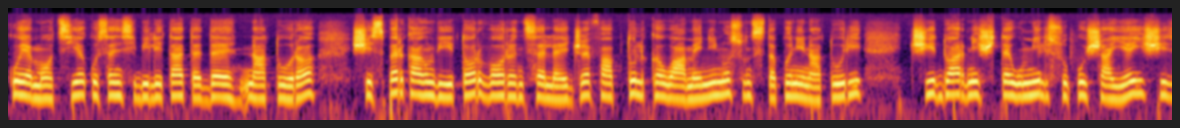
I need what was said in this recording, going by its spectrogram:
cu emoție, cu sensibilitate de natură și sper că în viitor vor înțelege faptul că oamenii nu sunt stăpânii naturii, ci doar niște umili supuși a ei și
